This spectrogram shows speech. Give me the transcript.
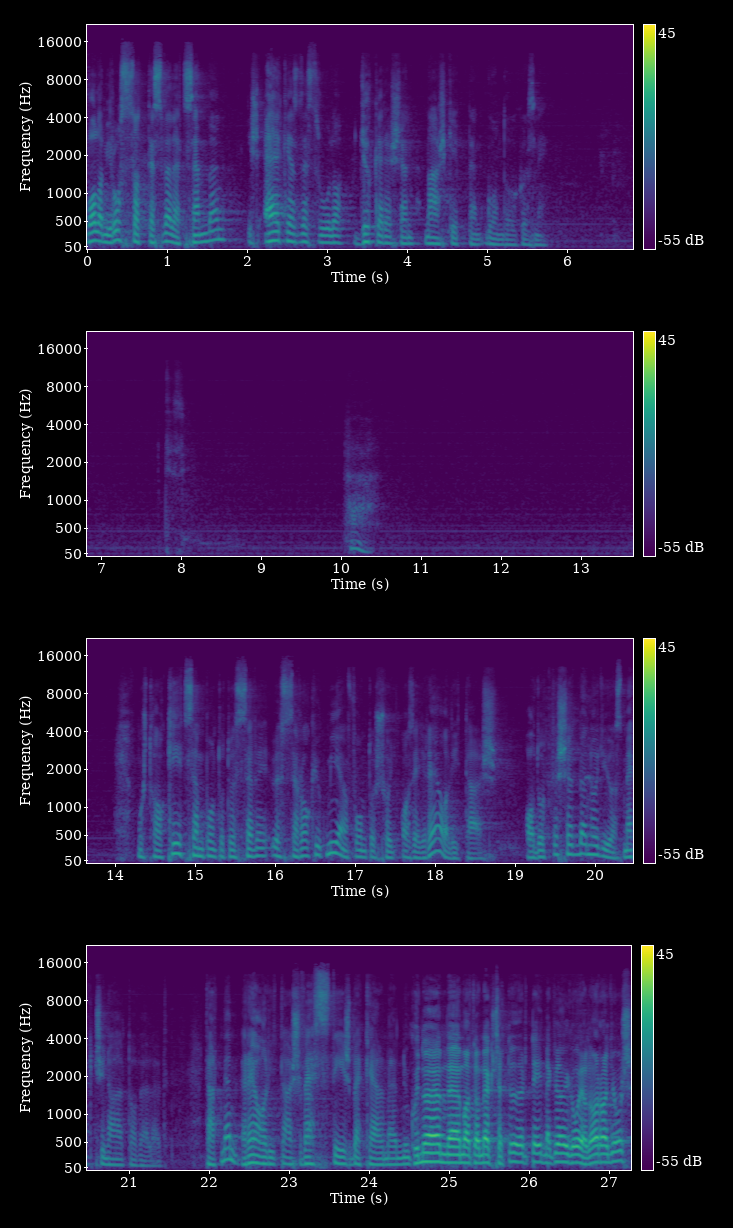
valami rosszat tesz veled szemben, és elkezdesz róla gyökeresen másképpen gondolkozni. Há. Most, ha a két szempontot össze, összerakjuk, milyen fontos, hogy az egy realitás adott esetben, hogy ő azt megcsinálta veled. Tehát nem realitás vesztésbe kell mennünk, hogy nem, nem, hát meg se történt, meg olyan aranyos,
